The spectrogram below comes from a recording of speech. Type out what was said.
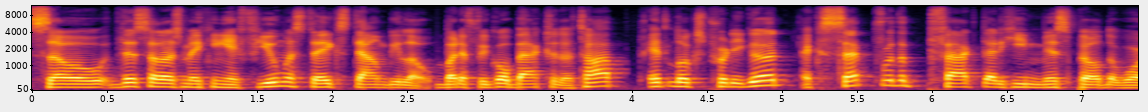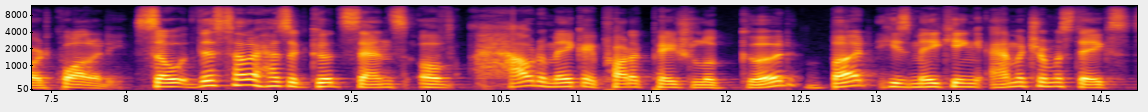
So this making a few mistakes down below. But if we go back to the top, it looks pretty good, except for the fact that he misspelled the word quality. So this seller has a good sense of how to make a product page look good, but he's making amateur mistakes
